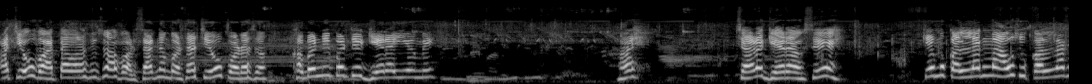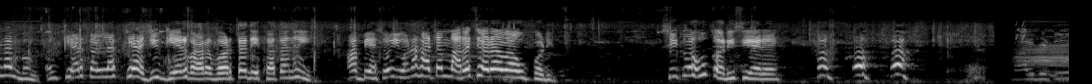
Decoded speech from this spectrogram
આ કેવું વાતાવરણ છે શું આ વરસાદને વરસાદ કેવો પડે છે? ખબર નહીં પડતી ઘેર આવીએ અમે. હાય. ચાલો ઘેર આવશે? કે હું કલાકમાં આવું છું? કલાકના ચાર કલાક થયા. હજી ઘેર વળતા દેખાતા નહીં. આ ભેંસો યોના હાટા મારે ચરાવવા આવવું પડ્યું. શીખો શું કરીશ યારે. મારી બેટી,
